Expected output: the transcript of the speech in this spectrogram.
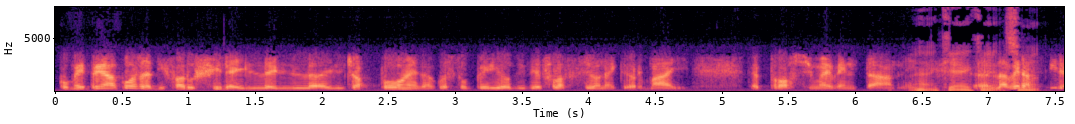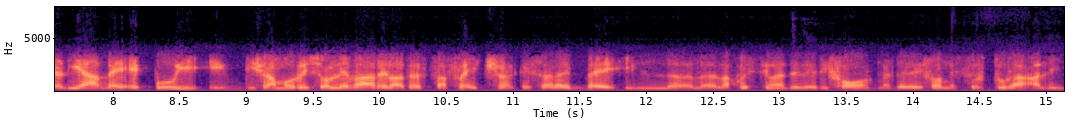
come, prima cosa di far uscire il, il, il, Giappone da questo periodo di deflazione che ormai è prossimo ai vent'anni. Eh, che, che, la vera sì. sfida di Abe è poi diciamo, risollevare la terza freccia, che sarebbe il, la, la questione delle riforme, delle riforme strutturali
